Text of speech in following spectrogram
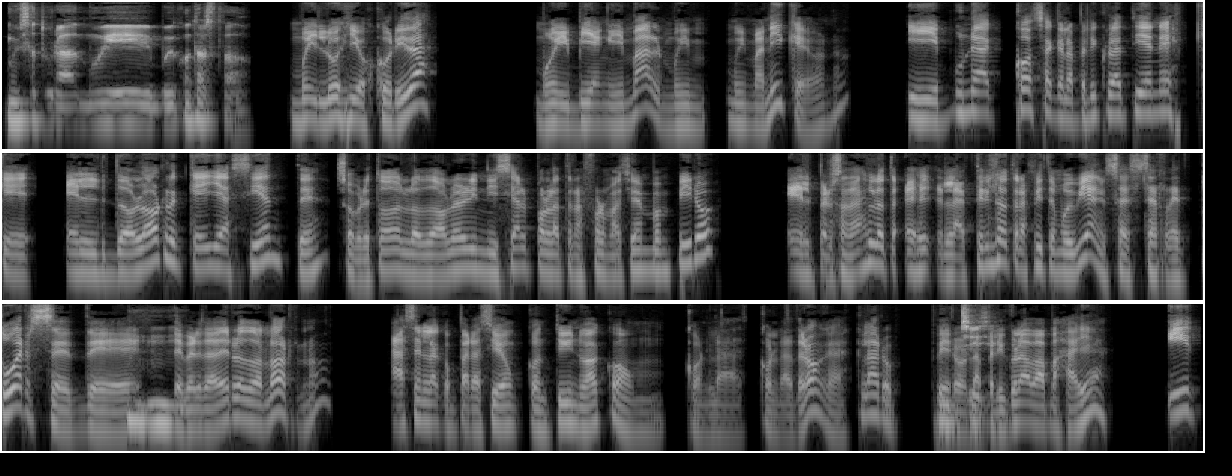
Muy saturado, muy, muy contrastado. Muy luz y oscuridad, muy bien y mal, muy, muy maniqueo, ¿no? Y una cosa que la película tiene es que el dolor que ella siente, sobre todo el dolor inicial por la transformación en vampiro, el personaje, eh, la actriz lo transmite muy bien, se, se retuerce de, verdadero dolor, ¿no? Hacen la comparación continua con, con, la, con la droga, claro, pero la película va más allá. Y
